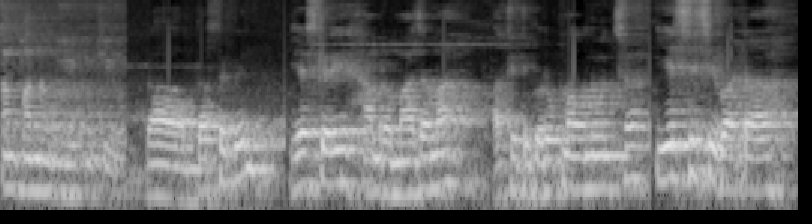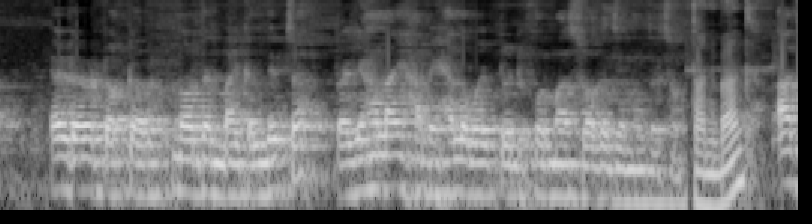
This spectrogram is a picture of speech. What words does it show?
सम्पन्न भएको थियो। र दर्शकबिन यस गरी हाम्रो माझमा अतिथिको रूपमा हुनुहुन्छ इएससिसीबाट elder doctor Norden Michael Lepcha र यहाँलाई हामी हेलो वेब ट्वेन्टी फोरमा स्वागत जनाउँदछौँ। धन्यवाद। आज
